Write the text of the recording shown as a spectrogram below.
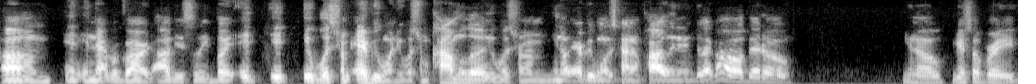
um, in, in that regard, obviously. But it it it was from everyone. It was from Kamala. It was from you know everyone was kind of piling in and be like, oh Beto, you know you're so brave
